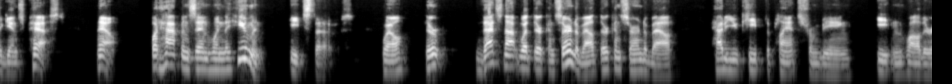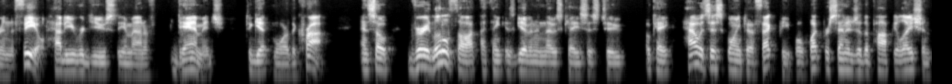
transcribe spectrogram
against pests. Now, what happens then when the human eats those? Well, that's not what they're concerned about. They're concerned about how do you keep the plants from being eaten while they're in the field? How do you reduce the amount of damage to get more of the crop? And so, very little thought, I think, is given in those cases to okay, how is this going to affect people? What percentage of the population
